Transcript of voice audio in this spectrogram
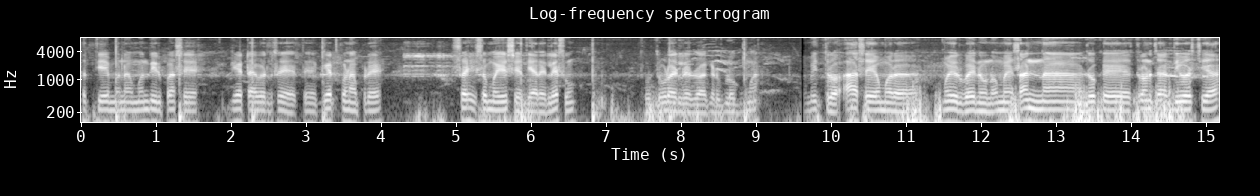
સત્યાઈમાના મંદિર પાસે ગેટ આવેલ છે. તે ગેટ પણ આપણે સહી સમય હશે ત્યારે લેશું. તો જોડાઈ લેજો આગળ બ્લોગમાં. મિત્રો, આ છે અમારા મયુરભાઈનું. અમે સાંજના જોકે ત્રણ ચાર દિવસથી આ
